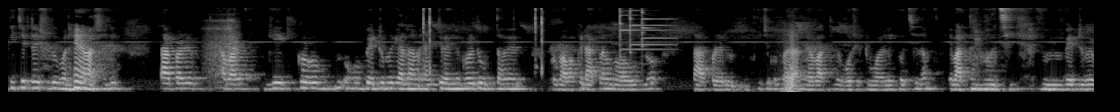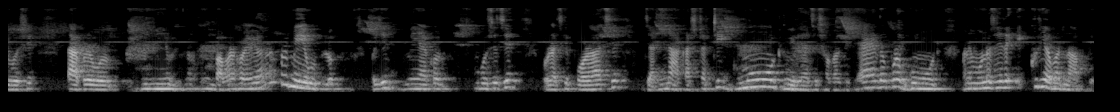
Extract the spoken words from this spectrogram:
কিচেনটাই শুধু মানে আসেনি। তারপরে আবার গিয়ে কী করব, বেডরুমে গেলাম, একজন একজন করে তো উঠতে হবে। ওর বাবাকে ডাকলাম, বাবা উঠল। তারপরে কিছুক্ষণ পরে আমি আর বাথরুমে বসে একটু ময়লিং করছিলাম। এই বাথরুমে বলছি বেডরুমে বসে। তারপরে ওর বাবার হয়ে গেল, তারপরে মেয়ে উঠল। ওই যে মেয়ে এখন বসেছে, ওর আজকে পড়া আছে। জানি না আকাশটা ঠিক ঘুমোট মেরে আছে সকাল থেকে, একদম পুরো ঘুমোট। মানে মনে হচ্ছে এটা এক্ষুনি আবার নামবে।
